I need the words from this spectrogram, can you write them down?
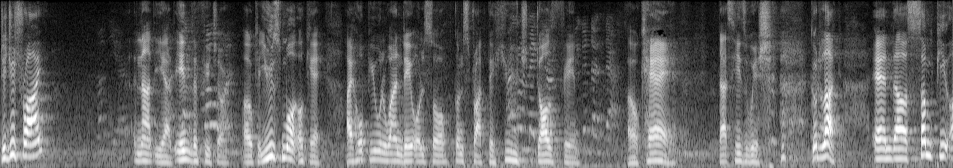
Did you try? Not yet. Not yet. In the future. Okay, you small. Okay. I hope you will one day also construct a huge dolphin. That. Okay, that's his wish. Good luck. And uh, some people.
